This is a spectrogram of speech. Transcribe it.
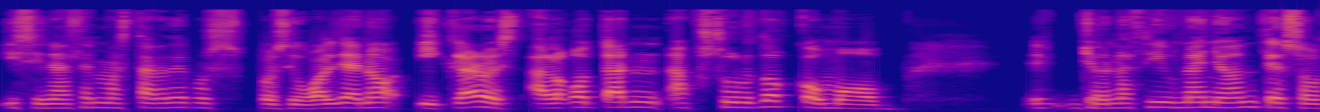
y si naces más tarde, pues, pues igual ya no. Y claro, es algo tan absurdo como yo nací un año antes o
